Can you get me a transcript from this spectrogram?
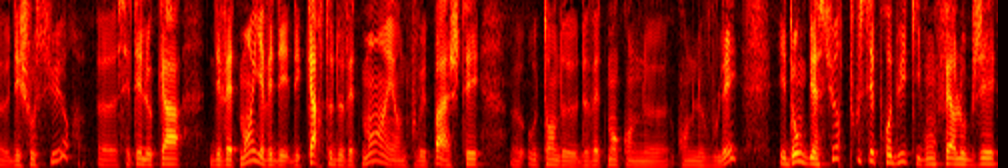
des chaussures, c'était le cas des vêtements. Il y avait des, cartes de vêtements et on ne pouvait pas acheter autant de, vêtements qu'on ne, le voulait. Et donc, bien sûr, tous ces produits qui vont faire l'objet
